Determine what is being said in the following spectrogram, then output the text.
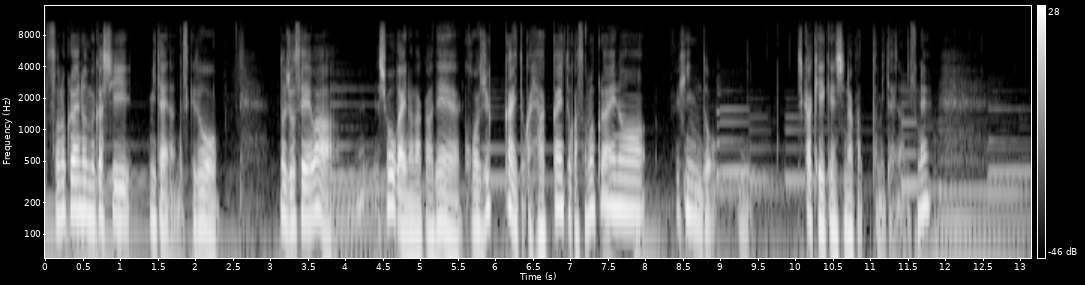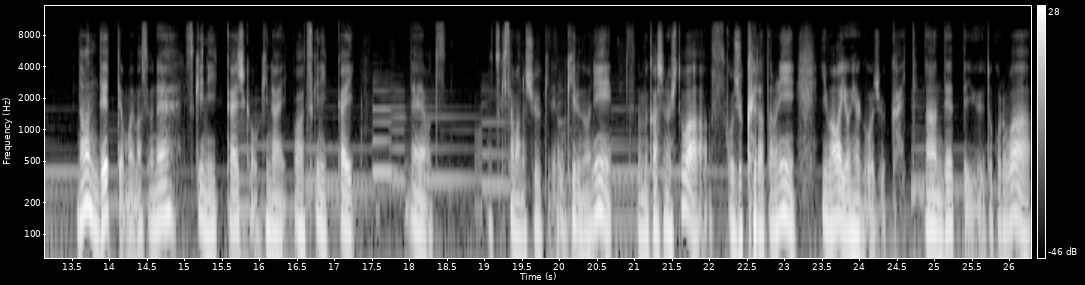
そのくらいの昔みたいなんですけどの女性は生涯の中で50回とか100回とかそのくらいの頻度しか経験しなかったみたいなんですね。なんでって思いますよね。月に1回しか起きない月に1回ねお月様の周期で起きるのにその昔の人は50回だったのに今は450回ってなんでっていうところは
